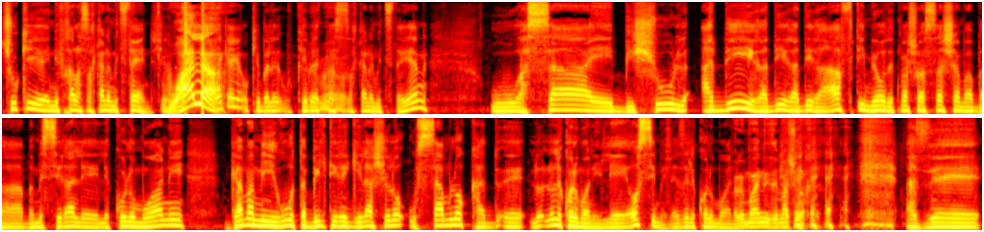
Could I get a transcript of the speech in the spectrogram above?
צ'וקי נבחר לשחקן המצטיין. וואלה. כן, כן, הוא קיבל, הוא קיבל את פרס השחקן המצטיין. הוא עשה אה, בישול אדיר, אדיר, אדיר. אהבתי מאוד את מה שהוא עשה שם במסירה ל- לקולו מואני. גם המהירות הבלתי רגילה שלו, הוא שם לו כד... אה, לא, לא לקולו מואני, לאוסימן, איזה לקולו מואני? אבל מואני זה משהו אחר. אז uh,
